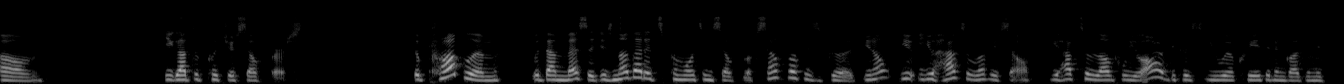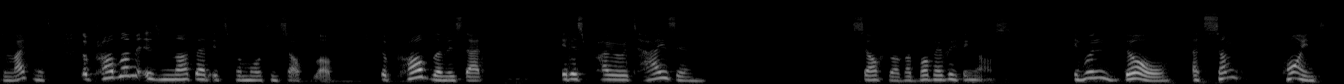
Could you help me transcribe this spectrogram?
Um you got to put yourself first. The problem with that message is not that it's promoting self-love. Self-love is good. You know, you you have to love yourself. You have to love who you are because you were created in God's image and likeness. The problem is not that it's promoting self-love. The problem is that it is prioritizing self love above everything else. Even though at some point,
